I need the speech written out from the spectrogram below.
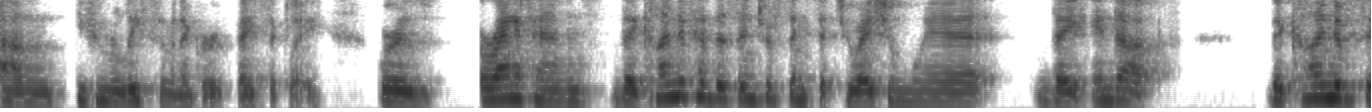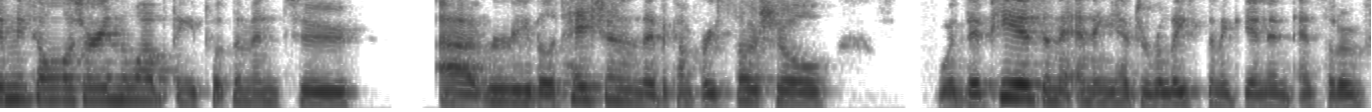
um, you can release them in a group, basically. Whereas orangutans, they kind of have this interesting situation where they end up, they're kind of semi solitary in the wild, but then you put them into uh, rehabilitation and they become very social with their peers, and, and then you have to release them again and, and sort of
